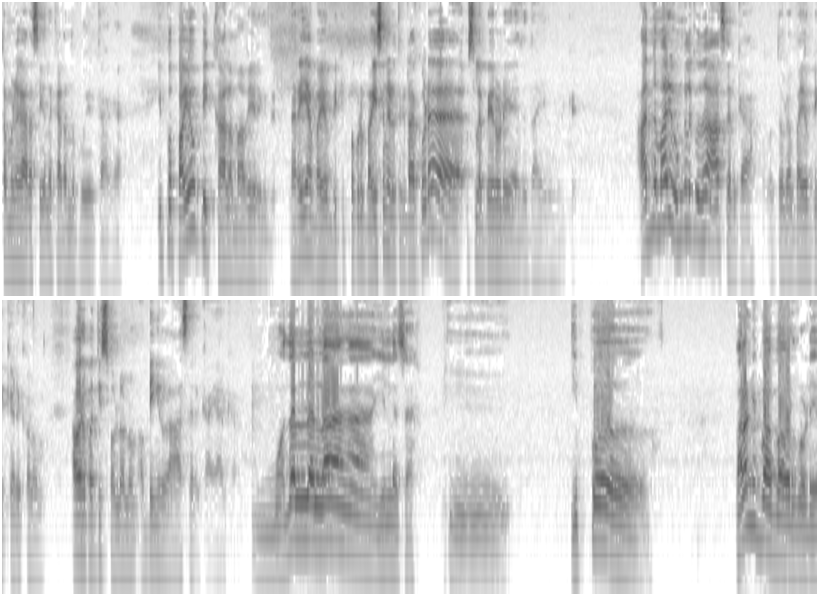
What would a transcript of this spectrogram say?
தமிழக அரசியல்ல கடந்து போயிருக்காங்க. இப்போ பயோபிக் காலமாவே இருக்குது. நிறைய பயோபிக் இப்போ கூட பைசன் எடுத்துக்கிட்டா கூட சில பேருடைய இதுதான் இருந்திருக்கு. அந்த மாதிரி உங்களுக்கு வந்து ஆசை இருக்கா? ஒருத்தரோட பயோபிக் எடுக்கணும் அவரை பத்தி சொல்லணும் அப்படிங்கிற ஒரு ஆசை இருக்கா யாருக்கா முதல்லலாம் இல்லை சார். இப்போ பழனி பாபா அவர்களுடைய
